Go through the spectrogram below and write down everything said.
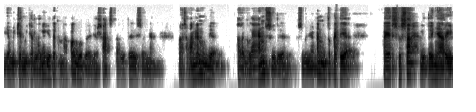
ya mikir-mikir lagi gitu, kenapa gue belajar sastra gitu ya istilahnya. Rasakan kan ya ada glance gitu ya. Sebenarnya kan itu kayak kayak susah gitu ya nyari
